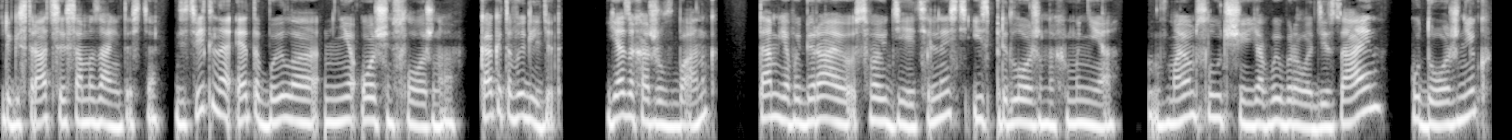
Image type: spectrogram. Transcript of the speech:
регистрации самозанятости. Действительно, это было не очень сложно. Как это выглядит? Я захожу в банк, там я выбираю свою деятельность из предложенных мне. В моем случае я выбрала дизайн, художник,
